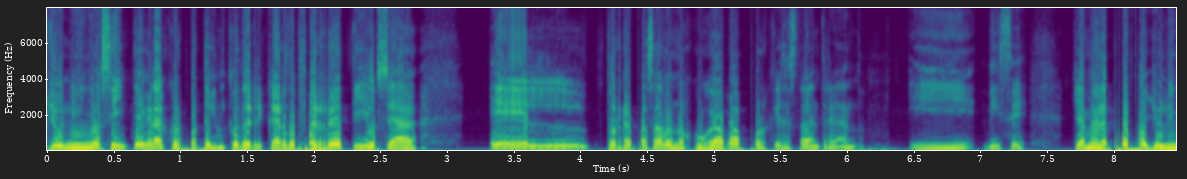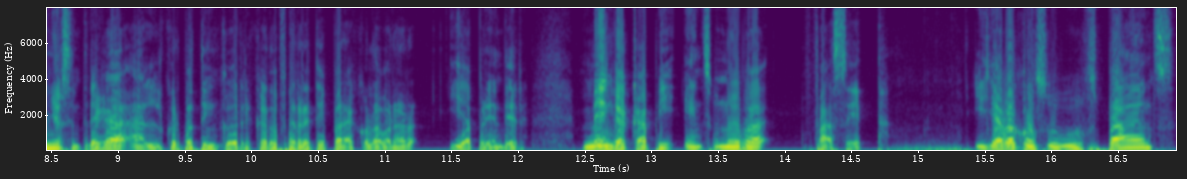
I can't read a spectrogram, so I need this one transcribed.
Juninho se integra al cuerpo técnico de Ricardo Ferretti, o sea, el torneo pasado no jugaba porque se estaba entrenando. Y dice, llámenle porfa, Juninho se entrega al cuerpo técnico de Ricardo Ferretti para colaborar y aprender. Menga Capi en su nueva faceta. Y ya va con sus pants.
